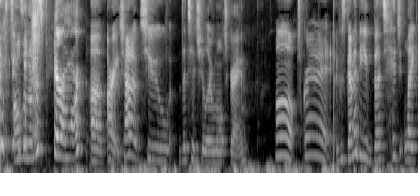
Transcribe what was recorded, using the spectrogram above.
Also known as Paramore. Um, all right, shout out to the titular Mulch Gray, Mulch Gray. who's gonna be the tit- like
